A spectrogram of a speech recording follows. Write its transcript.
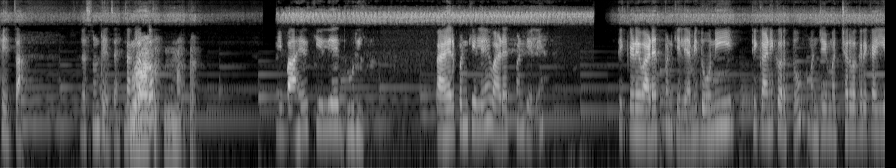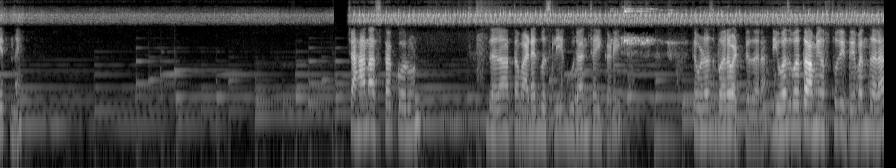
ठेचा. लसूण ठेचा आहे चांगला लागतो? मस्त. मी बाहेर केली आहे धुरी. बाहेर पण केले वाड्यात पण केले तिकडे वाड्यात पण केले आम्ही दोन्ही ठिकाणी करतो म्हणजे मच्छर वगैरे काही येत नाही. चहा नाश्ता करून जरा आता वाड्यात बसली गुरांच्या इकडे. तेवढंच बरं वाटतं जरा. दिवसभर तर आम्ही असतो तिथे पण जरा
